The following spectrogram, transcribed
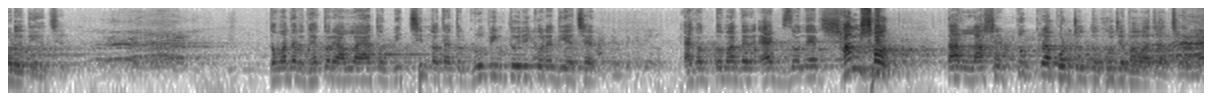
করে দিয়েছে। তোমাদের ভেতরে আল্লাহ এত বিচ্ছিন্নতা, এত গ্রুপিং তৈরি করে দিয়েছেন। এখন তোমাদের একজনের সাংসদ তার লাশের টুকরা পর্যন্ত খুঁজে পাওয়া যাচ্ছে। না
